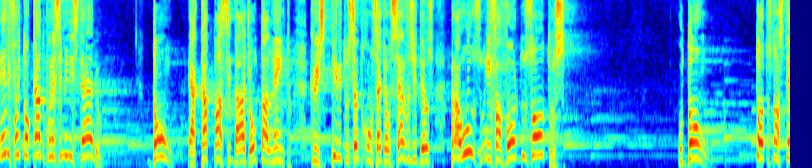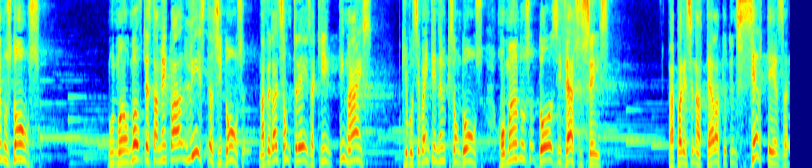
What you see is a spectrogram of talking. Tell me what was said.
Ele foi tocado por esse ministério. Dom é a capacidade ou talento que o Espírito Santo concede aos servos de Deus para uso em favor dos outros. O dom Todos nós temos dons. No Novo Testamento há listas de dons. Na verdade, são três aqui, tem mais. Porque você vai entendendo que são dons. Romanos 12, verso 6. Vai aparecer na tela, porque eu tenho certeza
